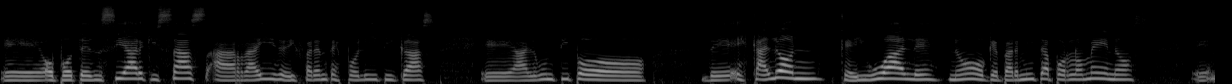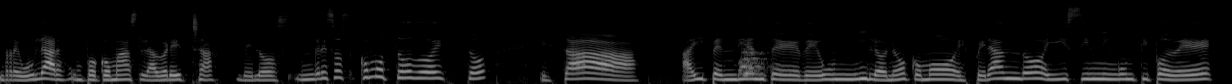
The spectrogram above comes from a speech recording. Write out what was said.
eh, o potenciar quizás a raíz de diferentes políticas eh, algún tipo de escalón que iguale, ¿no? O que permita por lo menos eh, regular un poco más la brecha de los ingresos. ¿Cómo todo esto está ahí pendiente de un hilo, ¿no? Como esperando y sin ningún tipo de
